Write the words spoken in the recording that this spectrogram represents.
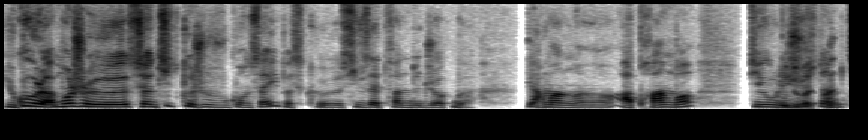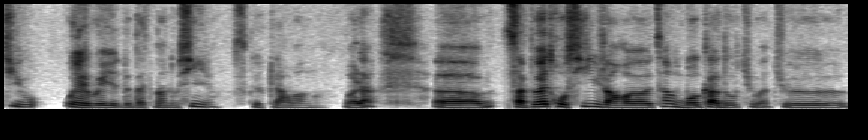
Du coup, voilà, moi, je, c'est un titre que je vous conseille parce que si vous êtes fan de Jock, bah, clairement, euh, à prendre. Si vous voulez juste un petit. Oui, oui, de Batman aussi, hein, parce que clairement, voilà. Euh, ça peut être aussi, genre, euh, un bon cadeau, tu vois. Tu veux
